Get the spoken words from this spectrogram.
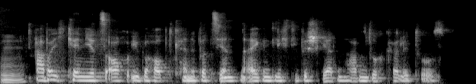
Mhm. Aber ich kenne jetzt auch überhaupt keine Patienten eigentlich, die Beschwerden haben durch Curly Toes.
